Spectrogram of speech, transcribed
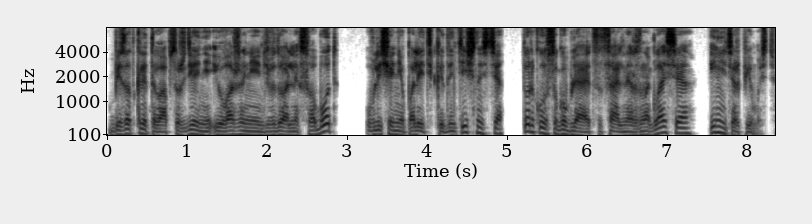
Без открытого обсуждения и уважения индивидуальных свобод увлечение политикой идентичности только усугубляет социальные разногласия и нетерпимость.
